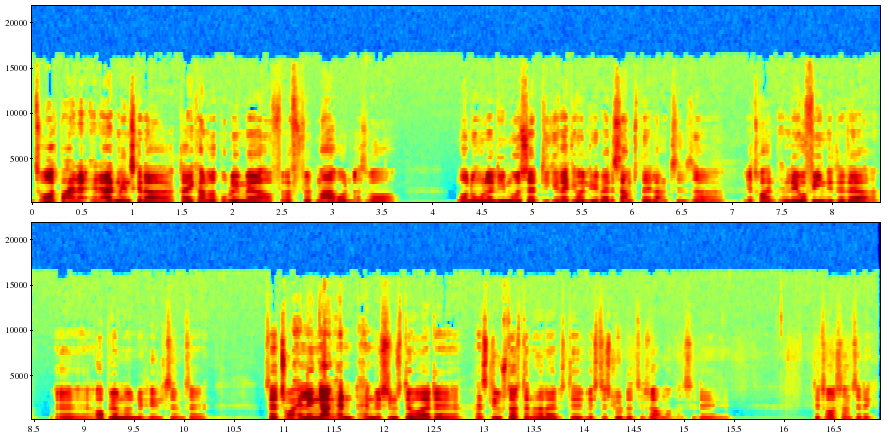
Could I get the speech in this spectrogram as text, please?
Jeg tror også bare, han er, han er et menneske, der, der ikke har noget problem med at, at flytte meget rundt, altså hvor, hvor nogen er lige modsat, de kan rigtig godt lide at være det samme sted i lang tid. Så jeg tror, han, han lever fint i det der, øh, opleve noget nyt hele tiden. Så, så jeg tror heller ikke engang, han, han vil synes, det var et, øh, hans livs største nederlag, hvis det, hvis det sluttede til sommer. Altså det, det tror jeg sådan set ikke.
